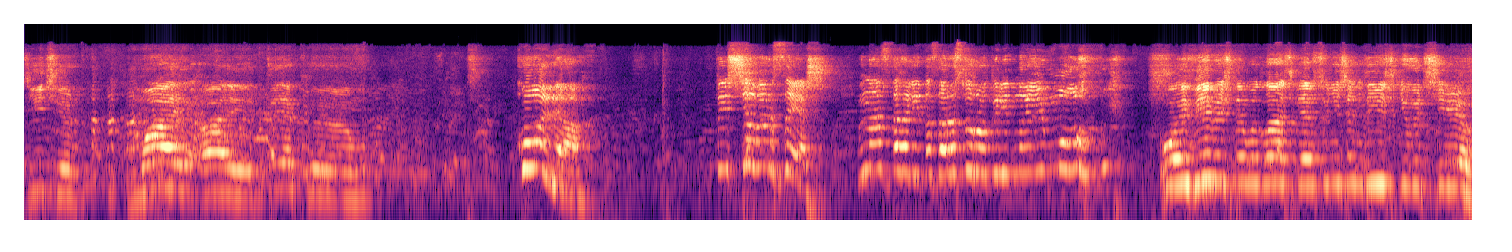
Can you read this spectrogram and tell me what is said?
Teacher My I take um, Коля! Ти що верзеш? В нас взагалі-то зараз урок рідної мови. Ой, вибачте, будь ласка, я всю ніч англійський учив.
